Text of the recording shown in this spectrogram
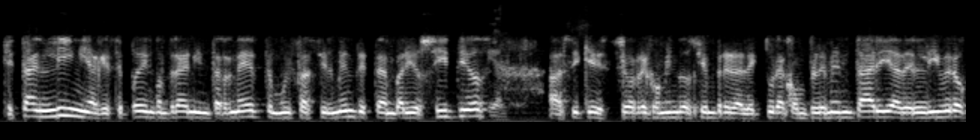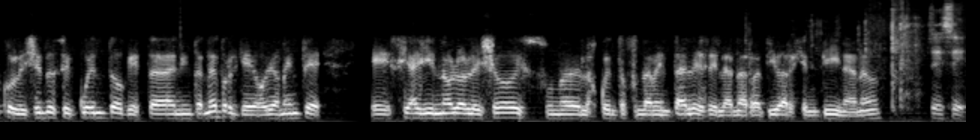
que, está en línea, que se puede encontrar en internet muy fácilmente, está en varios sitios. Así que yo recomiendo siempre la lectura complementaria del libro con leyendo ese cuento que está en internet, porque obviamente eh, si alguien no lo leyó es uno de los cuentos fundamentales de la narrativa argentina, ¿no? Sí, sí.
